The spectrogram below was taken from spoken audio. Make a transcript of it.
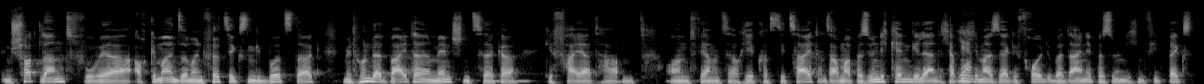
in Schottland, wo wir auch gemeinsam meinen 40. Geburtstag mit 100 weiteren Menschen circa gefeiert haben. Und wir haben uns auch hier kurz die Zeit, uns auch mal persönlich kennengelernt. Ich habe ja. mich immer sehr gefreut über deine persönlichen Feedbacks.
